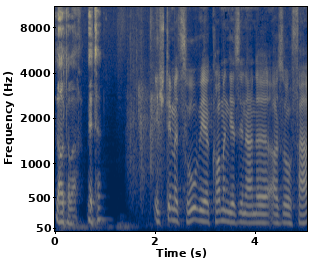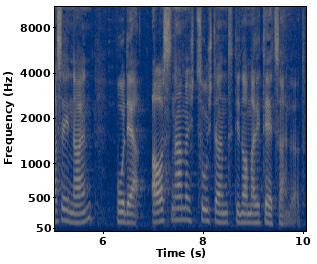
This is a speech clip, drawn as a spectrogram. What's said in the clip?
Lauterbach. Bitte. Ich stimme zu, wir kommen jetzt in eine also Phase hinein, wo der Ausnahmezustand die Normalität sein wird.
